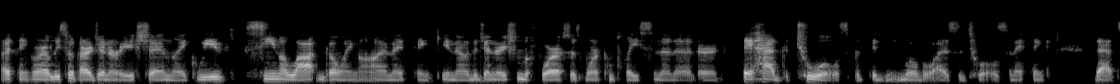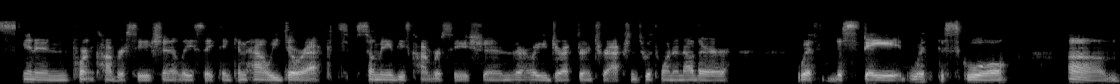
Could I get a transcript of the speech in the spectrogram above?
I think, or at least with our generation, like we've seen a lot going on. I think, you know, the generation before us was more complacent in it, or they had the tools, but they didn't mobilize the tools. And I think that's an important conversation, at least I think, in how we direct so many of these conversations or how we direct our interactions with one another, with the state, with the school. Um,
